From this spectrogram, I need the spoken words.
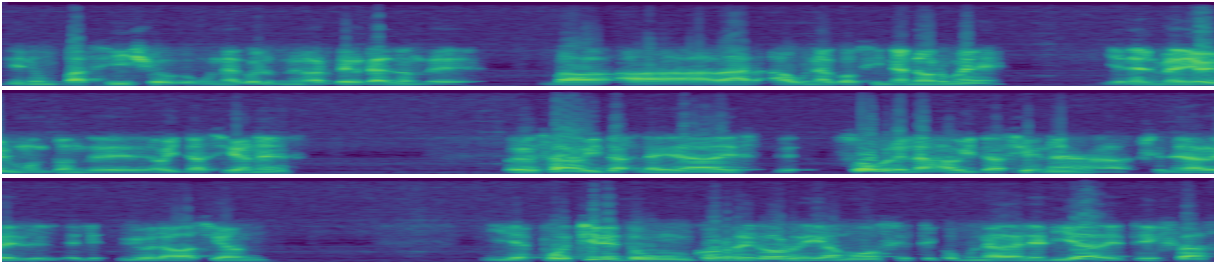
tiene un pasillo como una columna vertebral donde va a dar a una cocina enorme y en el medio hay un montón de habitaciones. Pero esa habita la idea es sobre las habitaciones a generar el, el estudio de grabación y después tiene todo un corredor, digamos, este como una galería de tejas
